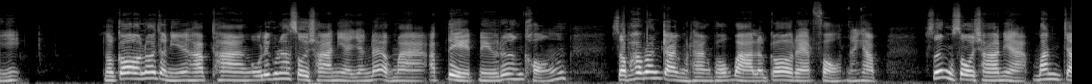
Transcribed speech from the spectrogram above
นี้ แล้วก็นอกจากนี้นะครับทางโอลิกุนาโซชาเนี่ยยังได้ออกมาอัปเดตในเรื่องของสภาพร่างกายของทางพอกบาแล้วก็แรดฟอร์ดนะครับ ซึ่งโซชาเนี่ยมั่นใจ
